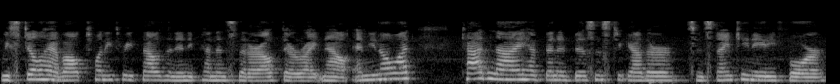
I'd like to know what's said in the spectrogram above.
we still have all 23,000 independents that are out there right now. And you know what? Todd and I have been in business together since 1984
